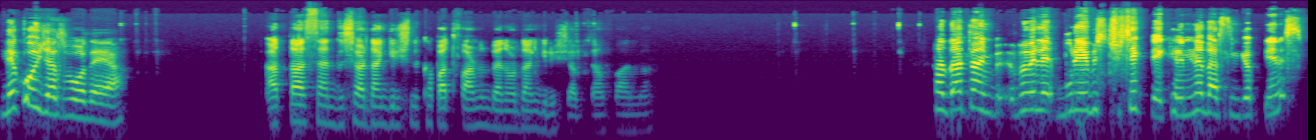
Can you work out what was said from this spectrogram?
ne koyacağız bu odaya? Hatta sen dışarıdan girişini kapat farmın ben oradan giriş yapacağım farmı. Ha zaten böyle buraya biz çiçek de ekelim. Ne dersin Gökdeniz?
